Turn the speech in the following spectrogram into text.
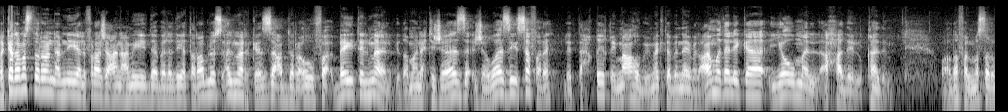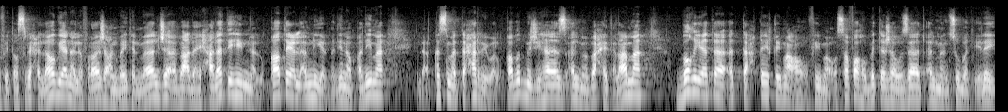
أكد مصدر أمني الإفراج عن عميد بلدية طرابلس المركز عبد الرؤوف بيت المال بضمان احتجاز جواز سفره للتحقيق معه بمكتب النائب العام وذلك يوم الأحد القادم. وأضاف المصدر في تصريح له بأن الإفراج عن بيت المال جاء بعد إحالته من القاطع الأمني المدينة القديمة إلى قسم التحري والقبض بجهاز المباحث العامة بغية التحقيق معه فيما وصفه بالتجاوزات المنسوبة إليه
